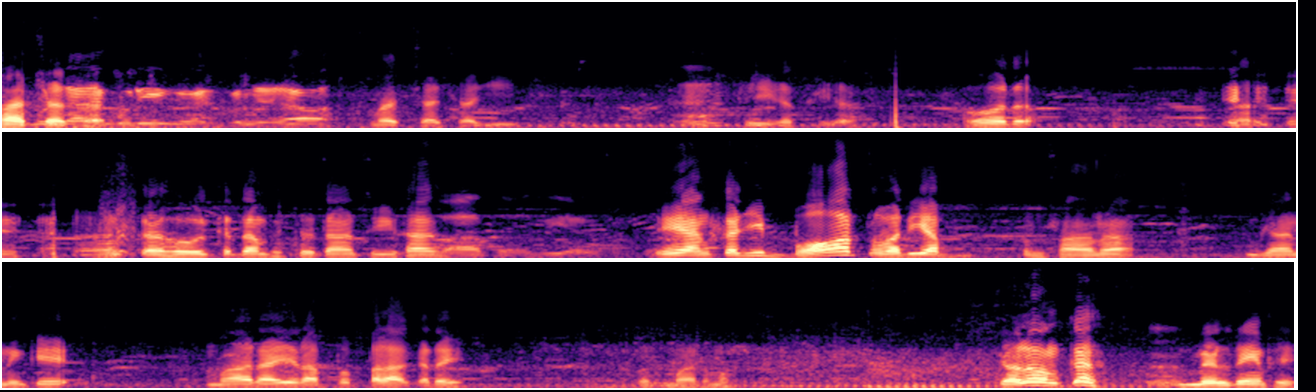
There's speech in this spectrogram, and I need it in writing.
ਅੱਛਾ ਅੱਛਾ। ਕੁੜੀ ਕੈਨੇਡਾ ਵਾ। ਅੱਛਾ ਅੱਛਾ ਜੀ। ਹੈ? ਠੀਕ ਹੈ ਠੀਕ ਹੈ ਹੋਰ? ਅੰਕਲ ਹੋਰ ਕਿਦਾਂ? ਫਿੱਸੇ ਤਾਂ ਠੀਕ ਠਾਕ ਬਾਤ ਵਧੀਆ। ਇਹ ਅੰਕਲ ਜੀ ਬਹੁਤ ਵਧੀਆ ਇਨਸਾਨ ਆ। ਯਾਨੀ ਕਿ ਮਹਾਰਾਜ ਰੱਬ ਭਲਾ ਕਰੇ ਪਰਮਾਤਮਾ। ਚਲੋ ਅੰਕਲ। ਮਿਲਦੇ ਹਾਂ ਫਿਰ।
